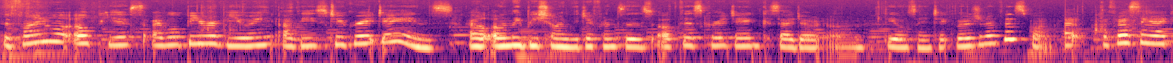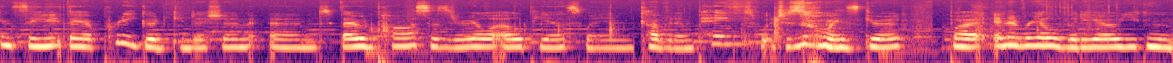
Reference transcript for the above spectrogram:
The final LPS I will be reviewing are these two Great Danes. I'll only be showing the differences of this Great Dane because I don't own the authentic version of this one. Uh, the first thing I can see, they are pretty good condition and they would pass as a real LPS when covered in paint, which is always good. But in a real video, you can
